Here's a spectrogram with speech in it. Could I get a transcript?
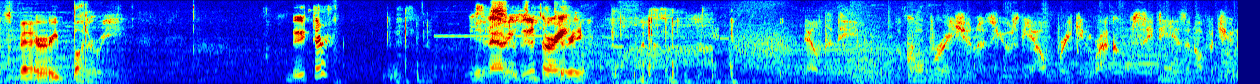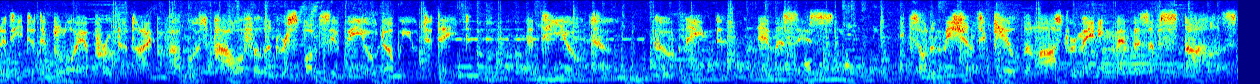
It's very buttery. Booter? He's Yes, very eh? it's bootery. Delta Team, the corporation has used the outbreak in Raccoon City as an opportunity to deploy a prototype of our most powerful and responsive BOW to date, the TO2, codenamed Nemesis. It's on a mission to kill the last remaining members of STARS.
